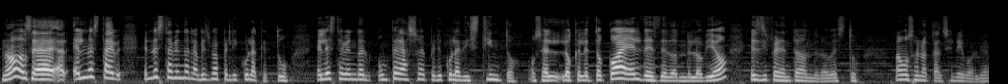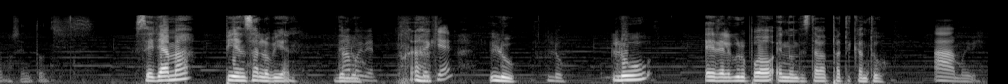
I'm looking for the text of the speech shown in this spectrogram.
¿No? O sea, él no está él no está viendo la misma película que tú. Él está viendo un pedazo de película distinto. O sea, lo que le tocó a él desde donde lo vio es diferente a donde lo ves tú. Vamos a una canción y volvemos entonces. Se llama Piénsalo bien, de ah, Lu. muy bien. ¿De quién? Lu. Lu. Lu era el grupo en donde estaba Patti Cantú. Ah, muy bien.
